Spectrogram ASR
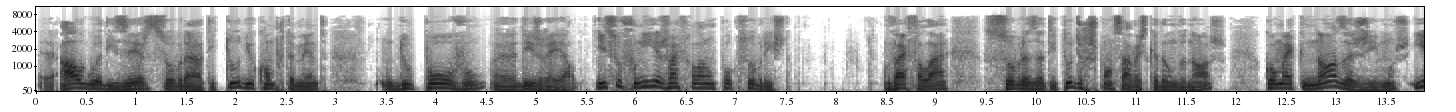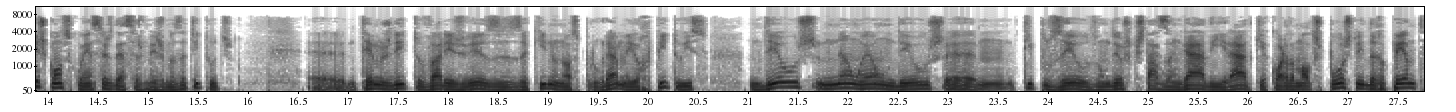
eh, algo a dizer sobre a atitude e o comportamento do povo eh, de Israel. E Sofonias vai falar um pouco sobre isto. vai falar sobre as atitudes responsáveis de cada um de nós, como é que nós agimos e as consequências dessas mesmas atitudes. Uh, temos dito várias vezes aqui no nosso programa, e eu repito isso, Deus não é um Deus uh, tipo Zeus, um Deus que está zangado e irado, que acorda mal disposto e de repente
